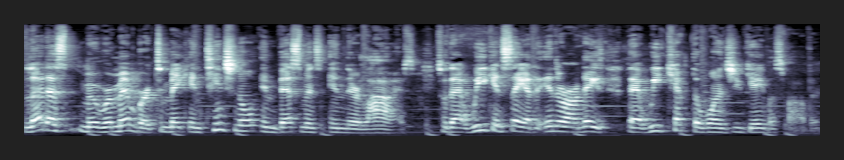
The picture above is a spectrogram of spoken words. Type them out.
Let us remember to make intentional investments in their lives so that we can say at the end of our days that we kept the ones you gave us, Father,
